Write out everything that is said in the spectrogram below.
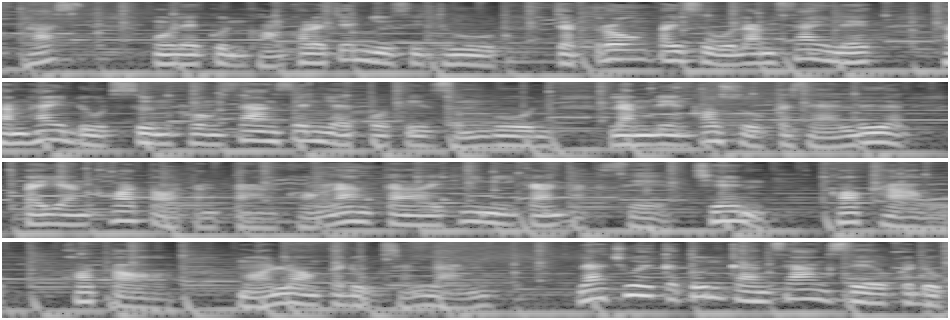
ดพลัสโมเลกุลของคอลลาเจน UC2 จะตรงไปสู่ลำไส้เล็กทำให้ดูดซึมโครงสร้างเส้นใยโปรตีนสมบูรณ์ลำเลียงเข้าสู่กระแสเลือด ไปยังข้อต่อต่างๆ ของร่างกายที่มีการอักเสบ เช่น ข้อเข่า ข้อต่อ หมอนรองกระดูกสันหลัง และช่วยกระตุ้นการสร้างเซลล์กระดูก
